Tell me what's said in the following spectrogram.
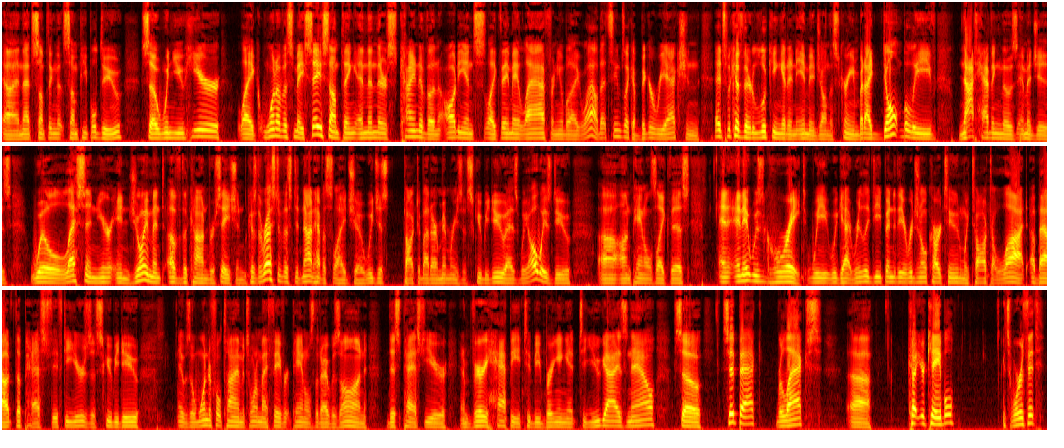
uh, and that's something that some people do. So when you hear like one of us may say something and then there's kind of an audience like they may laugh and you'll be like wow that seems like a bigger reaction. It's because they're looking at an image on the screen but i don't believe not having those images will lessen your enjoyment of the conversation because the rest of us did not have a slideshow. We just talked about our memories of scooby-doo as we always do uh, on panels like this and and it was great. We we got really deep into the original cartoon. We talked a lot about the past 50 years of Scooby Doo. It was a wonderful time. It's one of my favorite panels that I was on this past year, and I'm very happy to be bringing it to you guys now. So sit back, relax, uh, cut your cable. It's worth it,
